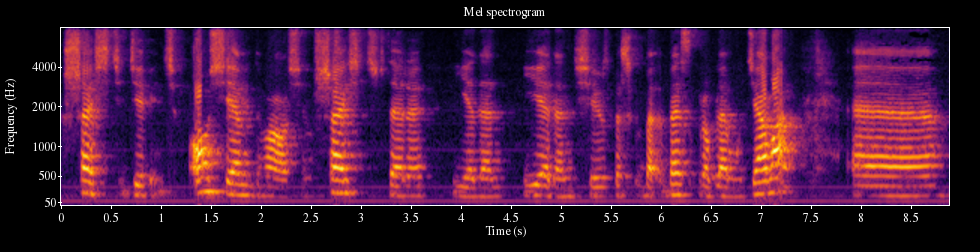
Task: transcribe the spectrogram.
698 286 411. Dzisiaj już bez, bez problemu działa. E,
